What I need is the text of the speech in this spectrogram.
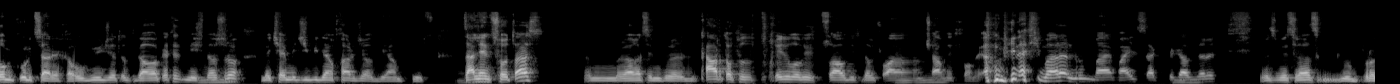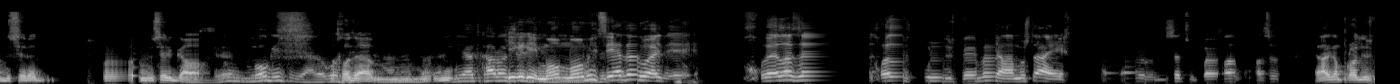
ლოგიკურიც არის ხა უბიუჯეტოდ გავაკეთეთ ნიშნავს რომ მე ჩემი ჯიბიდან ხარჯავდი ამ ფილმს. ძალიან ცოტას რაღაც რომ კარტოფილს ყიდულობით წავდით და ჭამდით ხოლმე. ამ ბინაში მაგრამ ნუ მაინც საქმე გავდარე მეც მეც რაღაც პროდიუსერად პროდიუსერი გავხდე. მოგიწია როგორც ხო და მიათ კაროჩი. კი კი მომიწია და ყველაზე ყველა პროდიუსერმა ამოშთა აი როდესაც უკვე ასე რადგან პროდიუს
